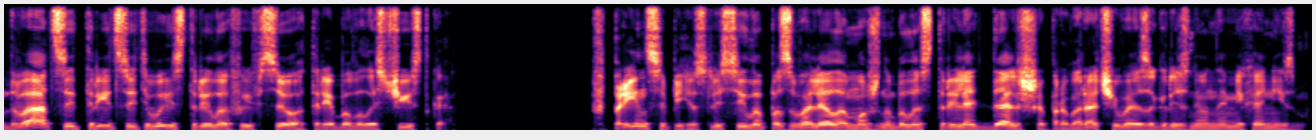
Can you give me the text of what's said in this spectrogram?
Двадцать-тридцать выстрелов, и все, требовалась чистка. Принципе, если сила позволяла, можно было стрелять дальше, проворачивая загрязненный механизм.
